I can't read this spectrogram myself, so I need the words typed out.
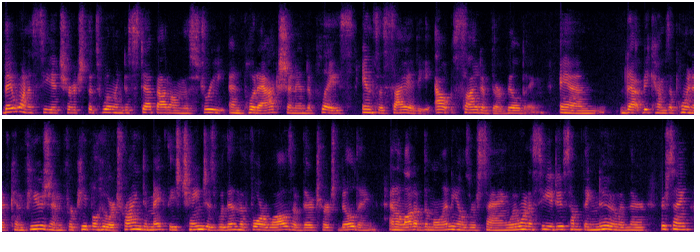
they want to see a church that's willing to step out on the street and put action into place in society outside of their building. And that becomes a point of confusion for people who are trying to make these changes within the four walls of their church building. And a lot of the millennials are saying we want to see you do something new. And they're they're saying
